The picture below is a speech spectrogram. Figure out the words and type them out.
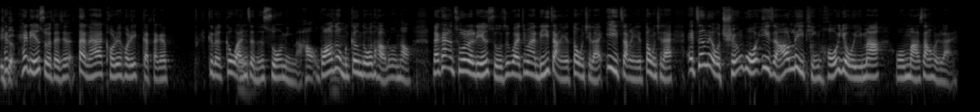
一个黑联署，大家带来他口里口里大概个更完整的说明了。好，广告之后我们更多讨论哈。来看，除了联署之外，今晚里长也动起来，议长也动起来。哎，真的有全国议长要力挺侯友谊吗？我们马上回来。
